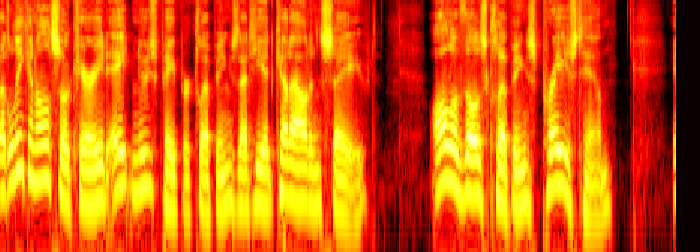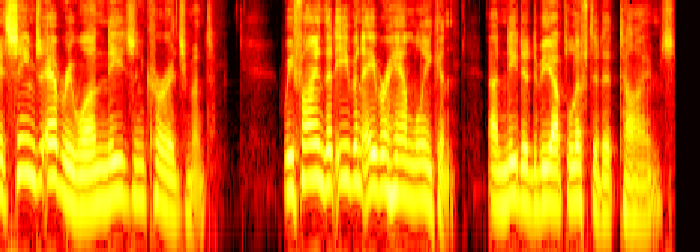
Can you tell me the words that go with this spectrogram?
But Lincoln also carried eight newspaper clippings that he had cut out and saved. All of those clippings praised him. It seems everyone needs encouragement. We find that even Abraham Lincoln uh, needed to be uplifted at times.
